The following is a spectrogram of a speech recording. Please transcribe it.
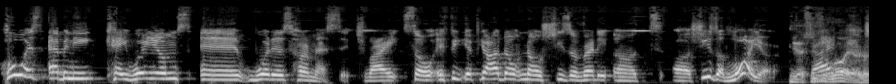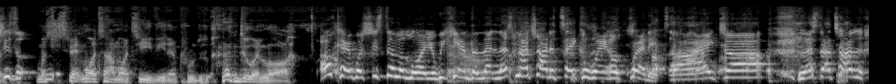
who is Eboni K. Williams and what is her message, right? So if if y'all don't know, she's already uh, uh she's a lawyer. Yeah, she's right? a lawyer. She's a, but she spent more time on TV than doing law. Okay, well, she's still a lawyer. We can't let, let's not try to take away her credit. All right, y'all. Let's not try to.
